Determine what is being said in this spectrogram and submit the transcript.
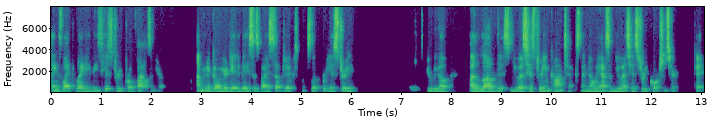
things like, like these history profiles in here. I'm going to go here, databases by subject. Let's look for history. Here we go. I love this, US history and context. I know we have some US history courses here. Okay.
